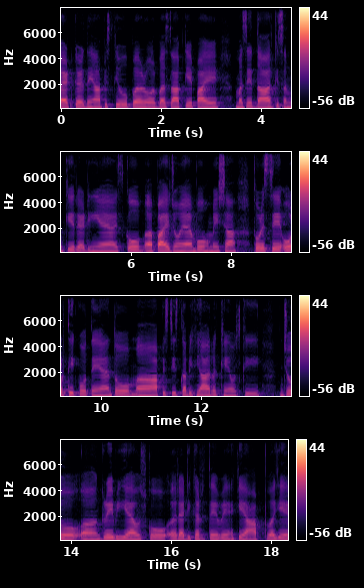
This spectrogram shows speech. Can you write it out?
ऐड कर दें आप इसके ऊपर और बस आपके पाए मज़ेदार किस्म के रेडी हैं। इसको पाए जो हैं वो हमेशा थोड़े से और थिक होते हैं। तो आप इस चीज़ का भी ख्याल रखें उसकी, जो ग्रेवी है उसको रेडी करते हुए कि आप ये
